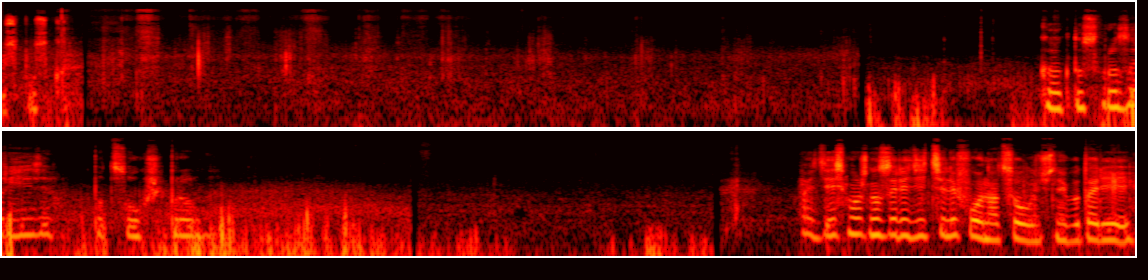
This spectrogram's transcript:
Крутой спуск. Кактус в разрезе, подсохший, правда. А здесь можно зарядить телефон от солнечной батареи.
